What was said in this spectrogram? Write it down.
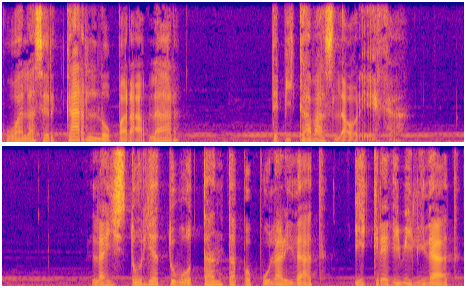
o al acercarlo para hablar, te picabas la oreja. La historia tuvo tanta popularidad y credibilidad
